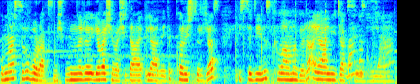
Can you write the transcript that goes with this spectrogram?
Bunlar sıvı boraksmış. Bunları yavaş yavaş ila- ilave edip karıştıracağız. İstediğiniz kıvama göre ayarlayacaksınız bunları.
